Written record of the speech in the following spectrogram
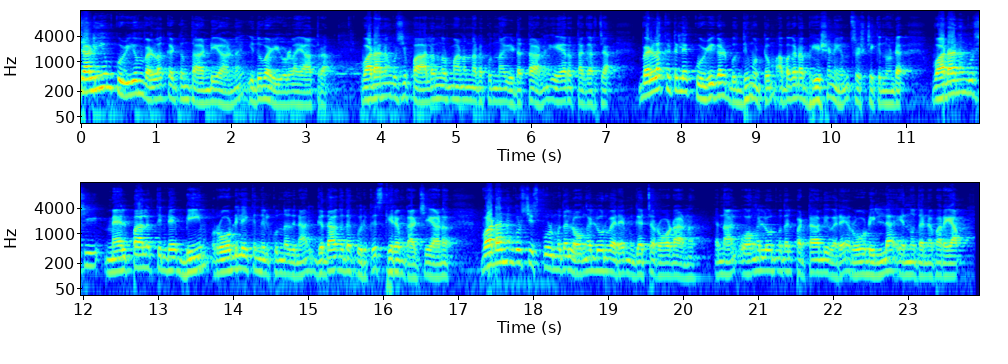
ചളിയും കുഴിയും വെള്ളക്കെട്ടും താണ്ടിയാണ് ഇതുവഴിയുള്ള യാത്ര. വാടാനംകുശി പാലം നിർമ്മാണം നടക്കുന്ന ഇടത്താണ് ഏറെ തകർച്ച. വെള്ളക്കെട്ടിലെ കുഴികൾ ബുദ്ധിമുട്ടും അപകട ഭീഷണിയും സൃഷ്ടിക്കുന്നുണ്ട്. വാടാനംകുശി മേൽപ്പാലത്തിന്റെ ബീം റോഡിലേക്ക് നിൽക്കുന്നതിനാൽ ഗതാഗതക്കുരുക്ക് സ്ഥിരം കാഴ്ചയാണ്. വാടാനംകുറിശി സ്കൂൾ മുതൽ ഓങ്ങല്ലൂർ വരെ മികച്ച റോഡാണ്. എന്നാൽ ഓങ്ങല്ലൂർ മുതൽ പട്ടാമ്പി വരെ റോഡില്ല എന്നു തന്നെ പറയാം.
